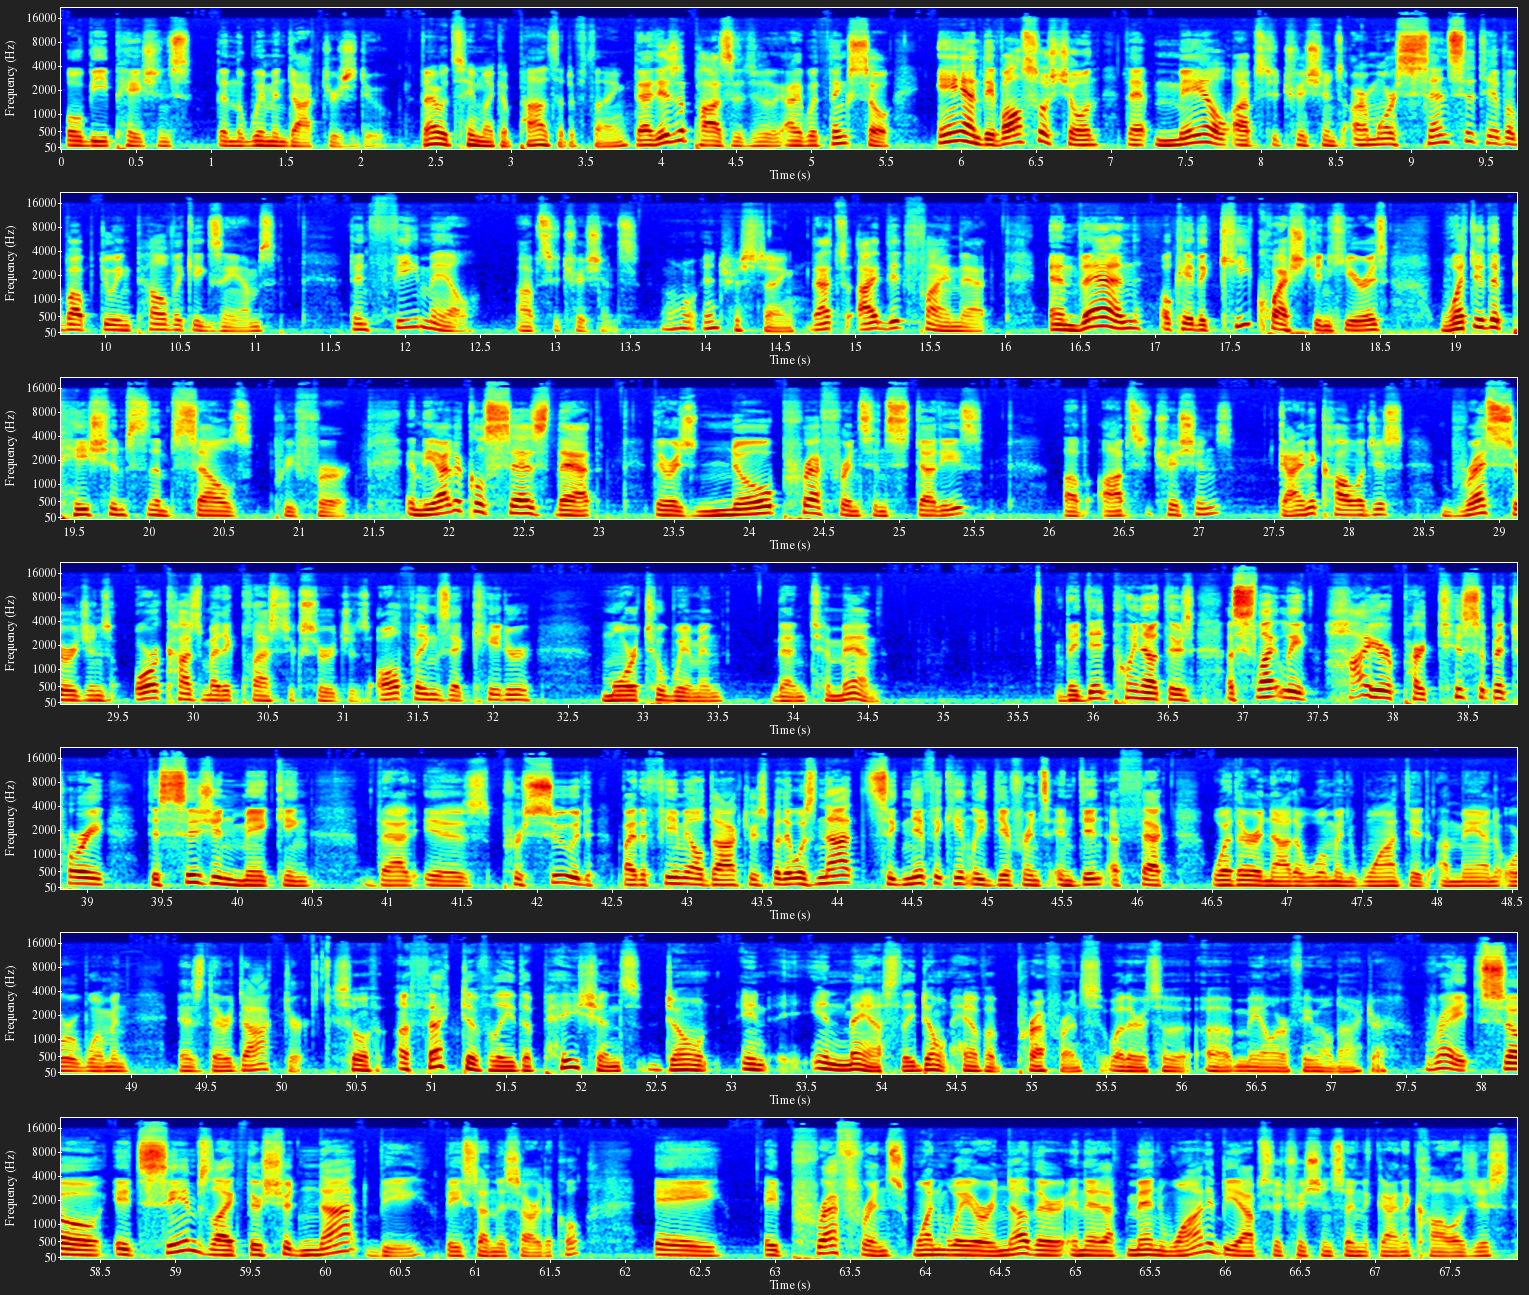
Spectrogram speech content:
OB patients than the women doctors do. That would seem like a positive thing. That is a positive. I would think so. And they've also shown that male obstetricians are more sensitive about doing pelvic exams than female obstetricians. Oh, interesting. That's I did find that. And then, okay, the key question here is what do the patients themselves prefer? And the article says that there is no preference in studies of obstetricians, gynecologists, breast surgeons, or cosmetic plastic surgeons, all things that cater more to women than to men. They did point out there's a slightly higher participatory decision making that is pursued by the female doctors, but it was not significantly different and didn't affect whether or not a woman wanted a man or a woman as their doctor. So effectively, the patients don't, in in mass, they don't have a preference whether it's a, a male or a female doctor. Right. So it seems like there should not be, based on this article, a a preference one way or another, and that if men want to be obstetricians and gynecologists,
